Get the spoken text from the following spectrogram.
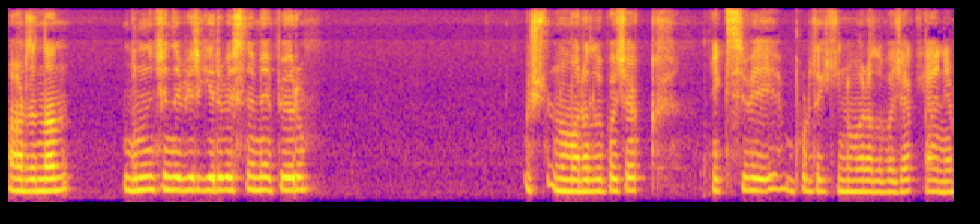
Ardından bunun içinde bir geri besleme yapıyorum. 3 numaralı bacak eksi ve buradaki numaralı bacak yani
